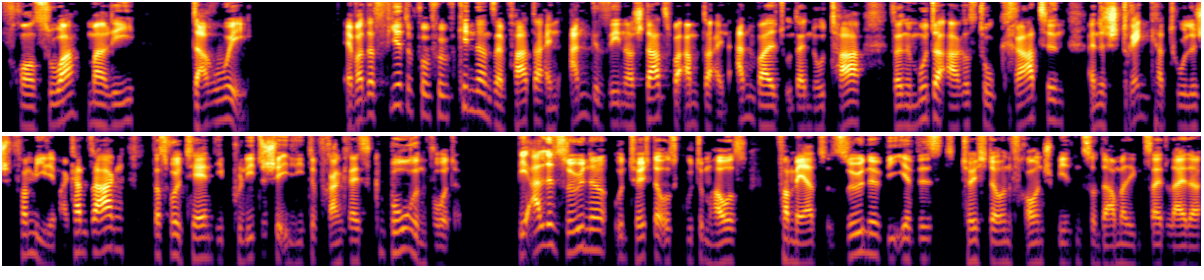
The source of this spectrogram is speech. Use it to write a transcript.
François-Marie Darouet. Er war das vierte von fünf Kindern, sein Vater ein angesehener Staatsbeamter, ein Anwalt und ein Notar, seine Mutter Aristokratin, eine streng katholische Familie. Man kann sagen, dass Voltaire in die politische Elite Frankreichs geboren wurde. Wie alle Söhne und Töchter aus gutem Haus, vermehrt Söhne, wie ihr wisst, Töchter und Frauen spielten zur damaligen Zeit leider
